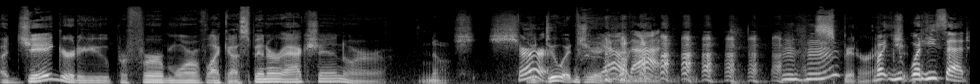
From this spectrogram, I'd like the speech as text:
a jig or do you prefer more of like a spinner action or? No. Sure. You do a jig. Yeah, on that. spinner. But you, what he said.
